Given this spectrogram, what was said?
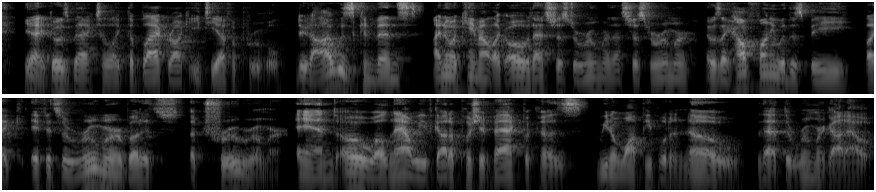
yeah, it goes back to like the BlackRock ETF approval. Dude, I was convinced. I know it came out like, oh, that's just a rumor. That's just a rumor. It was like, how funny would this be? Like if it's a rumor but it's a true rumor. And oh well now we've got to push it back because we don't want people to know that the rumor got out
